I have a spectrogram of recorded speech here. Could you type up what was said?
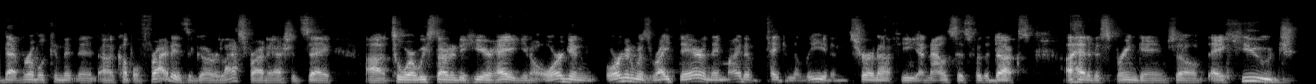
that verbal commitment a couple Fridays ago, or last Friday, I should say, uh, to where we started to hear, hey, you know, Oregon, Oregon was right there, and they might have taken the lead. And sure enough, he announces for the Ducks ahead of his spring game. So a huge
